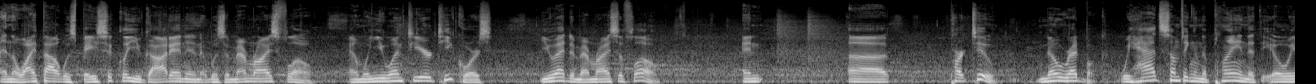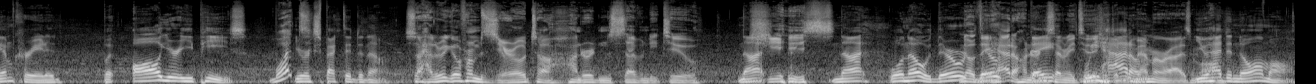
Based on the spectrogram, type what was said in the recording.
and the wipeout was basically you got in and it was a memorized flow. And when you went to your T course, you had to memorize the flow. And uh, part two, no red book. We had something in the plane that the OEM created, but all your EPs, What? you're expected to know. So how did we go from zero to 172? Not Jeez. not well. No, there were No, they there- had 172. we They just had didn't them. You all. had to know them all,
